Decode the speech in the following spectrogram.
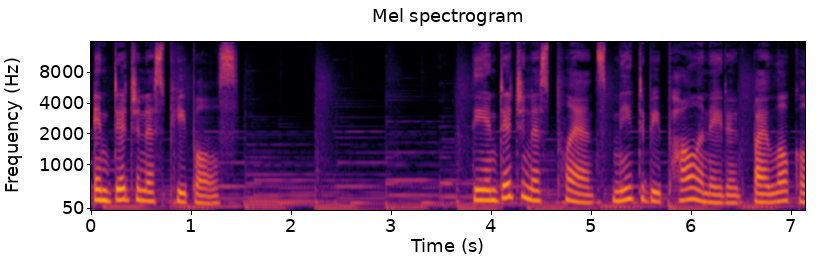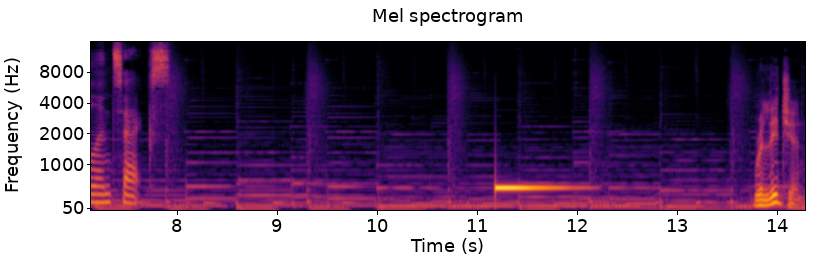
Indigenous peoples the indigenous plants need to be pollinated by local insects. Religion.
